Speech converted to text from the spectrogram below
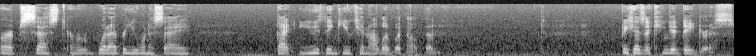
or obsessed or whatever you want to say that you think you cannot live without them. Because it can get dangerous.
